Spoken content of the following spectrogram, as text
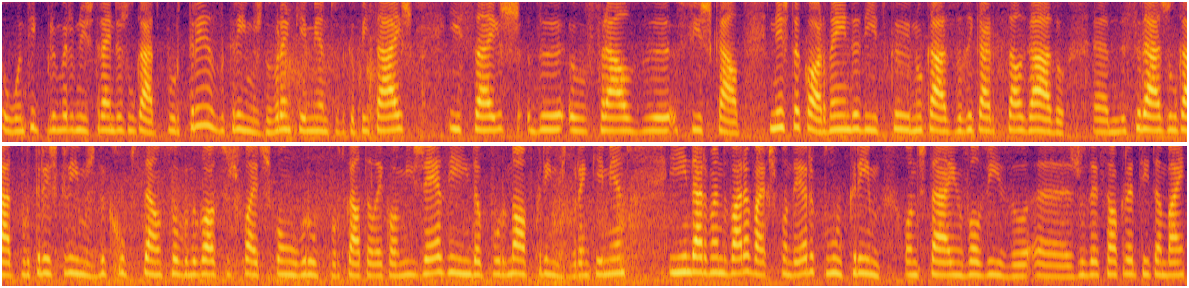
o antigo primeiro-ministro ainda julgado por 13 crimes de branqueamento de capitais e 6 de fraude fiscal. Neste acordo é ainda dito que no caso de Ricardo Salgado será julgado por três crimes de corrupção sobre negócios feitos com o grupo Portugal Telecom e GES e ainda por nove crimes de branqueamento e ainda Armando Vara vai responder pelo crime onde está envolvido uh, José Sócrates e também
